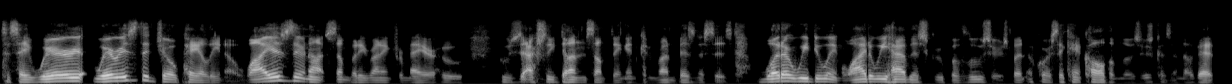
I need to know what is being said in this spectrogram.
to say where where is the Joe Paolino? Why is there not somebody running for mayor who who's actually done something and can run businesses? What are we doing? Why do we have this group of losers? But of course, they can't call them losers because then they'll get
